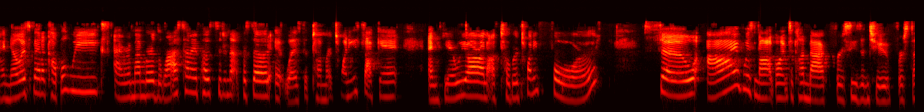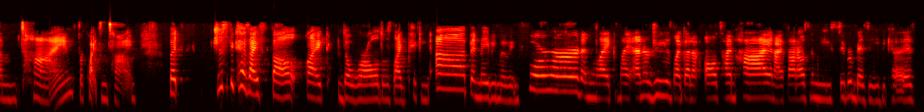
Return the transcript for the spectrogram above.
I know it's been a couple weeks. I remember the last time I posted an episode, it was September 22nd, and here we are on October 24th. So, I was not going to come back for season two for some time, for quite some time. But just because I felt like the world was like picking up and maybe moving forward, and like my energy is like at an all time high, and I thought I was gonna be super busy because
